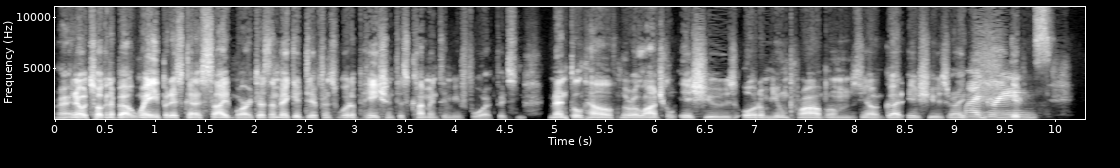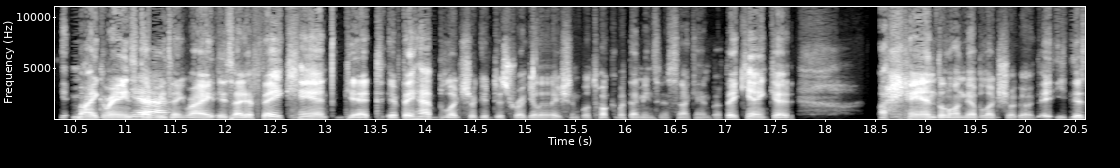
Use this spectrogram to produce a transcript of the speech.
Right. I know we're talking about weight, but it's kind of sidebar. It doesn't make a difference what a patient is coming to me for. If it's mental health, neurological issues, autoimmune problems, you know, gut issues, right? Migraines. If, migraines, yeah. everything, right? Is that if they can't get, if they have blood sugar dysregulation, we'll talk about what that means in a second, but if they can't get a handle on their blood sugar. There's,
